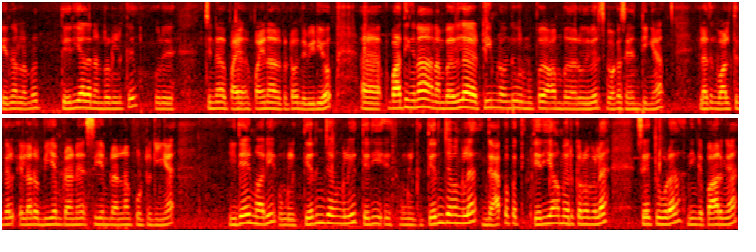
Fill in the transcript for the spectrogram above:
இருந்தாலும் நம்ம தெரியாத நண்பர்களுக்கு ஒரு சின்ன பய பயனாக இருக்கட்டும் இந்த வீடியோ இப்போ பார்த்தீங்கன்னா நம்ம இதில் டீமில் வந்து ஒரு முப்பது ஐம்பது அறுபது பேர் பக்கம் சேர்ந்துட்டீங்க. எல்லாத்துக்கும் வாழ்த்துக்கள். எல்லோரும் பிஎம் பிளானு சிஎம் பிளான்லாம் போட்டிருக்கீங்க. இதே மாதிரி உங்களுக்கு தெரிஞ்சவங்களையும் தெரிய உங்களுக்கு தெரிஞ்சவங்கள இந்த ஆப்பை பற்றி தெரியாமல் இருக்கிறவங்கள சேர்த்து விட நீங்கள் பாருங்கள்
